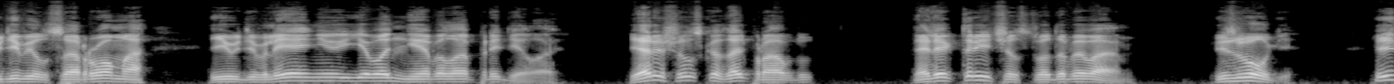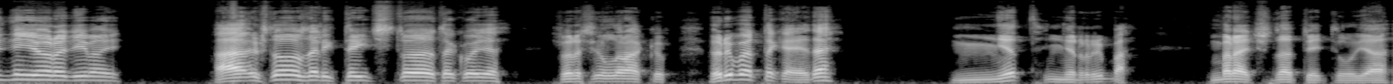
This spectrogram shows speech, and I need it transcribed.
удивился Рома, и удивлению его не было предела. Я решил сказать правду. Электричество добываем. Из Волги. Из нее, родимой. — А что за электричество такое? — спросил Раков. — Рыба такая, да? — Нет, не рыба, — мрачно ответил я.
